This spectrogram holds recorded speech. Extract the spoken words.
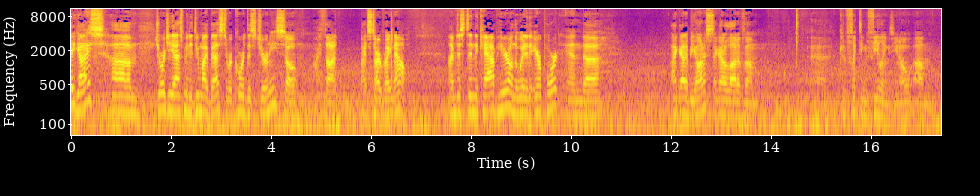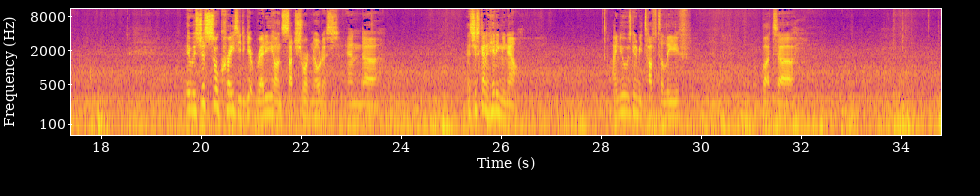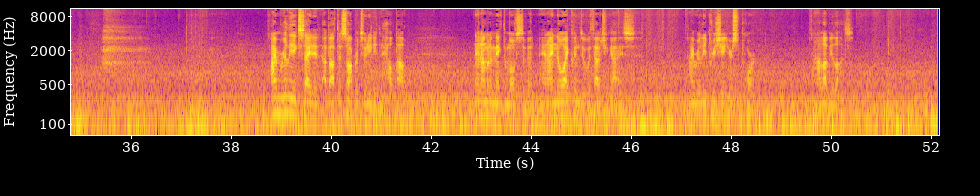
Hey guys, um, Georgie asked me to do my best to record this journey, so I thought I'd start right now. I'm just in the cab here on the way to the airport, and uh, I gotta be honest, I got a lot of um, uh, conflicting feelings, you know. Um, it was just so crazy to get ready on such short notice, and uh, it's just kind of hitting me now. I knew it was going to be tough to leave, but uh, I'm really excited about this opportunity to help out. And I'm going to make the most of it. And I know I couldn't do it without you guys. I really appreciate your support. And I love you lots.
